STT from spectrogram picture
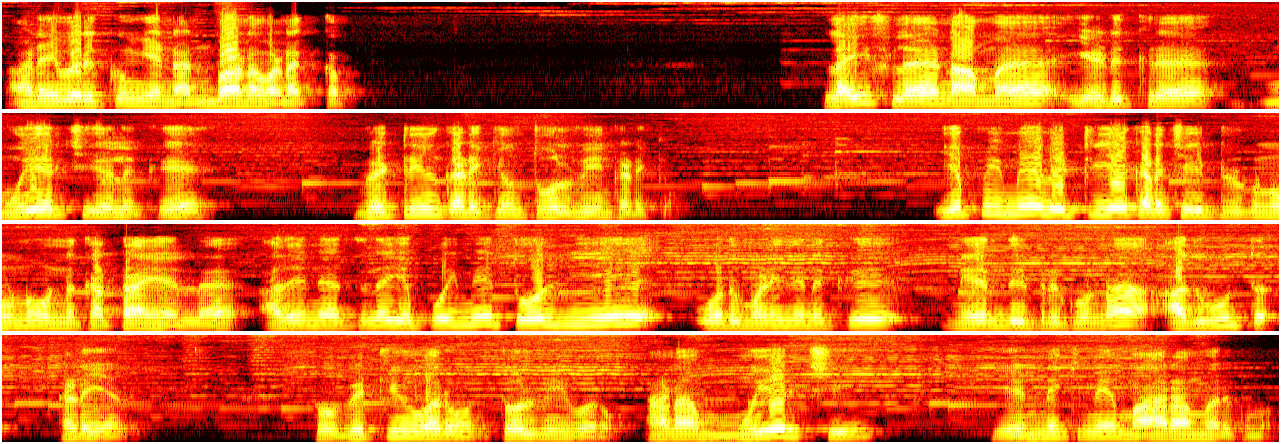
அனைவருக்கும் என் அன்பான வணக்கம். லைஃப்பில் நாம் எடுக்கிற முயற்சிகளுக்கு வெற்றியும் கிடைக்கும் தோல்வியும் கிடைக்கும். எப்பயுமே வெற்றியே கிடைச்சிக்கிட்டு இருக்கணும்னு ஒன்றும் கட்டாயம் இல்லை. அதே நேரத்தில் எப்போயுமே தோல்வியே ஒரு மனிதனுக்கு நேர்ந்துகிட்டு இருக்குன்னா அதுவும் த- கிடையாது. ஸோ வெற்றியும் வரும் தோல்வியும் வரும். ஆனால் முயற்சி என்றைக்குமே மாறாமல் இருக்கணும்.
